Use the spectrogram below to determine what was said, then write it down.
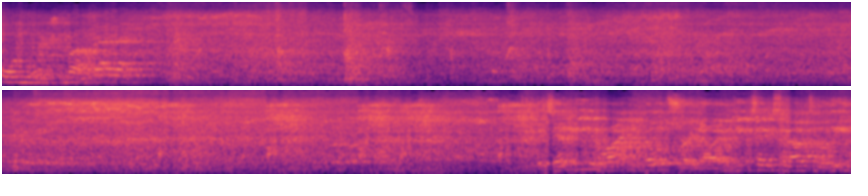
Four minutes left. It's MD and Ryan Phillips right now. MD takes it out to the lead.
